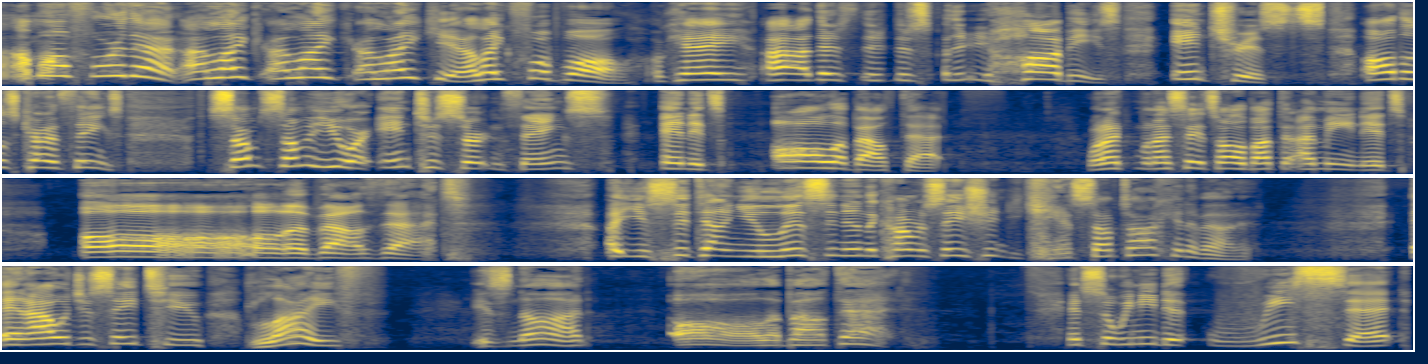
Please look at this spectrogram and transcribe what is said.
I'm all for that. I like, I like, I like it. I like football. Okay, uh, there's, there's, there's hobbies, interests, all those kind of things. Some, some of you are into certain things, and it's all about that. When I, when I say it's all about that, I mean it's all about that. Uh, you sit down, you listen in the conversation, you can't stop talking about it. And I would just say to you, life is not all about that. And so we need to reset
